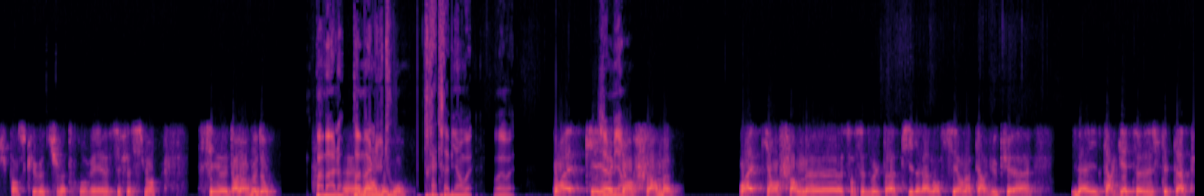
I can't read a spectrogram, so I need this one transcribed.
Je pense que tu vas trouver assez facilement. C'est euh, dans l'Angodon. Pas mal, pas mal du tout. Très très bien, ouais. Ouais, ouais. Ouais, qui est, en forme. Ouais, qui est en forme sur cette Volta. Puis il avait annoncé en interview que il a il target cette étape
